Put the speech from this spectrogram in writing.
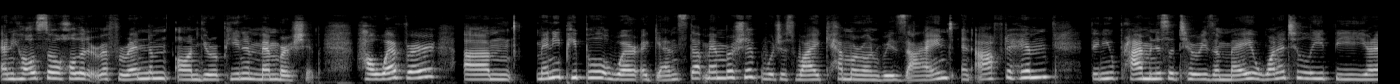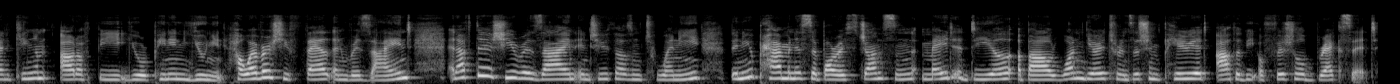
and he also held a referendum on European membership. However, um, many people were against that membership, which is why Cameron resigned, and after him, the new Prime Minister Theresa May wanted to lead the United Kingdom out of the European Union. However, she failed and resigned. And after she resigned in 2020, the new Prime Minister Boris Johnson made a deal about one year transition period after the official Brexit.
